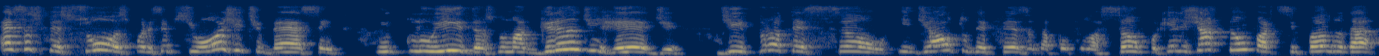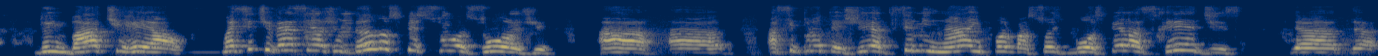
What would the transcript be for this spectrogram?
Essas pessoas, por exemplo, se hoje tivessem incluídas numa grande rede de proteção e de autodefesa da população, porque eles já estão participando da, do embate real, mas se tivessem ajudando as pessoas hoje a, a, a se proteger, a disseminar informações boas pelas redes. Da, da...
